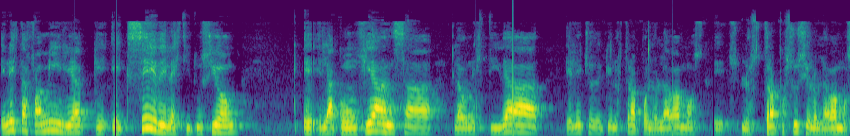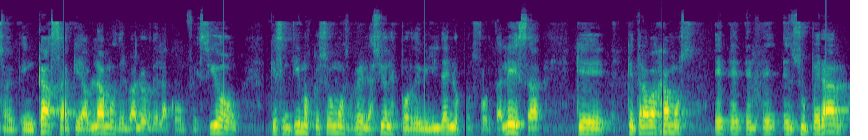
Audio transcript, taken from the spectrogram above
en esta familia que excede la institución eh, la confianza, la honestidad, el hecho de que los trapos los lavamos, eh, los trapos sucios los lavamos en casa, que hablamos del valor de la confesión, que sentimos que somos relaciones por debilidad y no por fortaleza, que, trabajamos en, superar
